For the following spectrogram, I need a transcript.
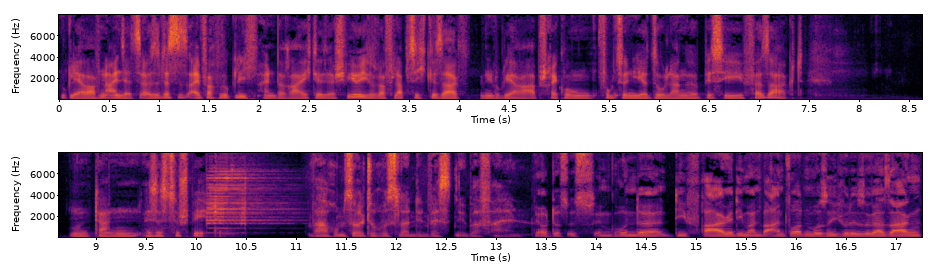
Nuklearwaffen einsetzen. Also das ist einfach wirklich ein Bereich, der sehr schwierig ist oder flapsig gesagt. Die nukleare Abschreckung funktioniert so lange, bis sie versagt. Und dann ist es zu spät. Warum sollte Russland den Westen überfallen? Ja, das ist im Grunde die Frage, die man beantworten muss. Und ich würde sogar sagen,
